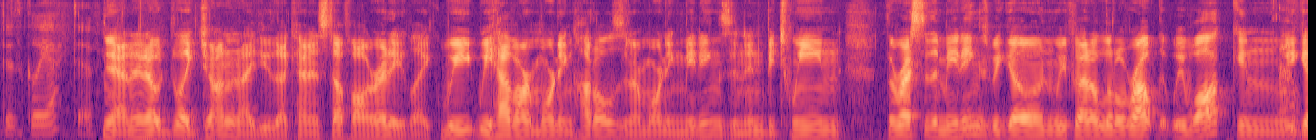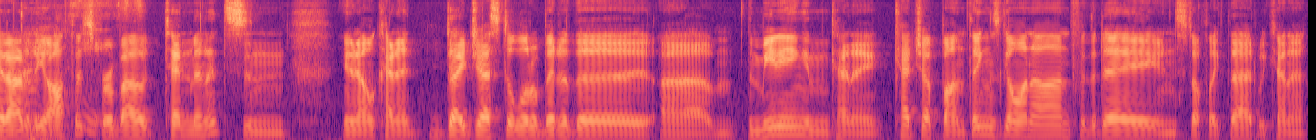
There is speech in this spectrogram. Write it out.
physically active. Yeah, and I know like John and I do that kind of stuff already. Like we we have our morning huddles and our morning meetings, and in between the rest of the meetings, we go and we've got a little route that we walk, and we Oh, get out of the office for about ten minutes, and you know, kind of digest a little bit of the um, the meeting and kind of catch up on things going on for the day and stuff like that. We kind of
